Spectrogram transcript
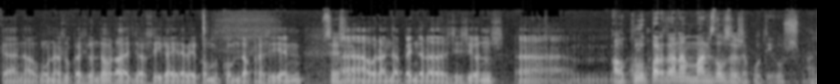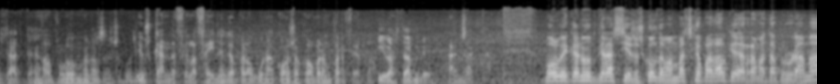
que en algunes ocasions haurà d'exercir gairebé com, com de president, Sí, sí. Eh, hauran de prendre decisions... Eh, El club, per tant, en mans dels executius. Exacte. El club en mans dels executius, que han de fer la feina, que per alguna cosa cobren per fer-la. I bastant bé. Exacte. Molt bé, Canut, gràcies. Escolta, me'n vaig cap a dalt, queda rematar programa.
